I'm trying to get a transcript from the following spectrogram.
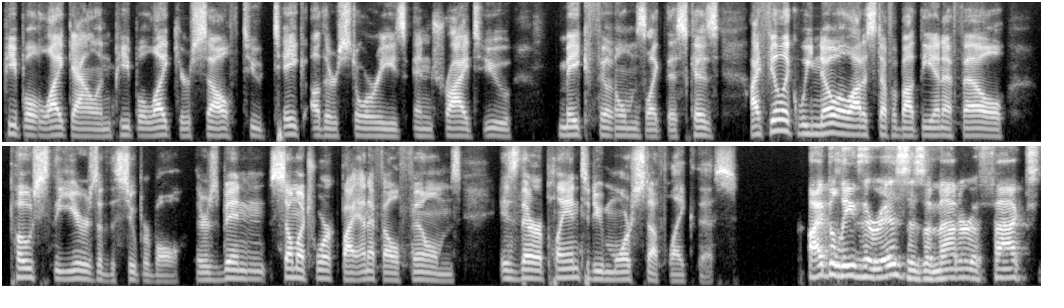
people like Alan, people like yourself, to take other stories and try to make films like this? Because I feel like we know a lot of stuff about the NFL post the years of the Super Bowl. There's been so much work by NFL Films. Is there a plan to do more stuff like this? I believe there is. As a matter of fact,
